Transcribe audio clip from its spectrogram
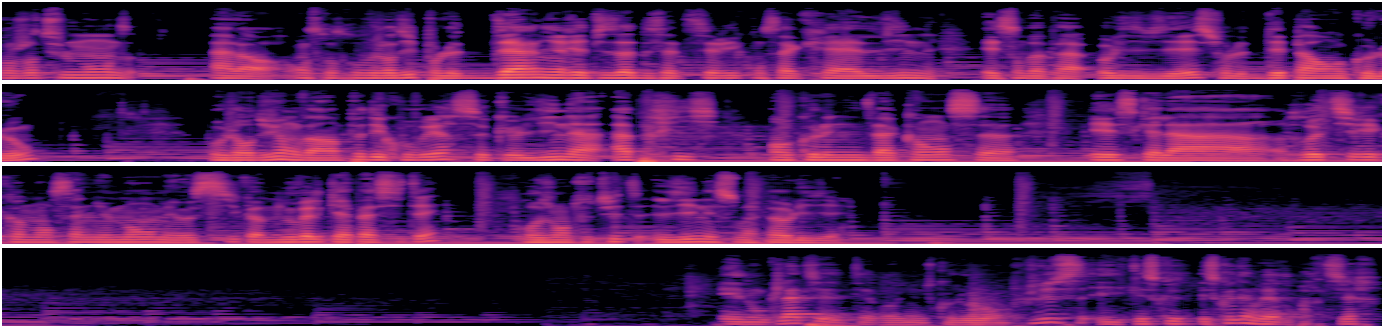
Bonjour tout le monde. Alors, on se retrouve aujourd'hui pour le dernier épisode de cette série consacrée à Lynn et son papa Olivier sur le départ en colo. Aujourd'hui, on va un peu découvrir ce que Lynn a appris en colonie de vacances euh, et ce qu'elle a retiré comme enseignement, mais aussi comme nouvelle capacité. Rejoins tout de suite Lynn et son papa Olivier. Et donc là, tu es revenu de colo en plus. Et qu'est-ce que, est-ce que tu aimerais repartir?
